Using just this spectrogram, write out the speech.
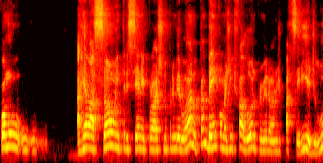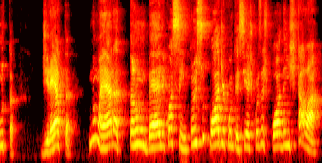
como o, a relação entre Senna e Prost no primeiro ano, também, como a gente falou, no primeiro ano de parceria, de luta direta, não era tão bélico assim. Então, isso pode acontecer, as coisas podem escalar.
